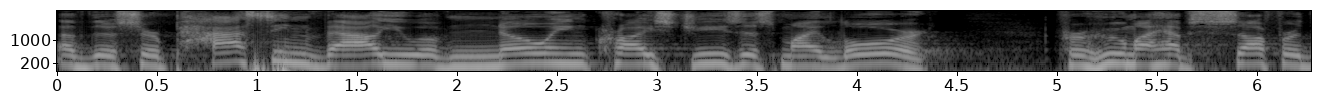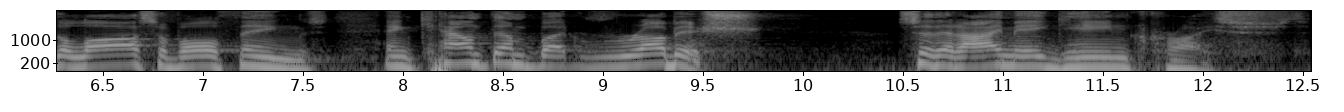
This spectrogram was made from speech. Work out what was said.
of the surpassing value of knowing Christ Jesus my Lord, for whom I have suffered the loss of all things, and count them but rubbish, so that I may gain Christ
